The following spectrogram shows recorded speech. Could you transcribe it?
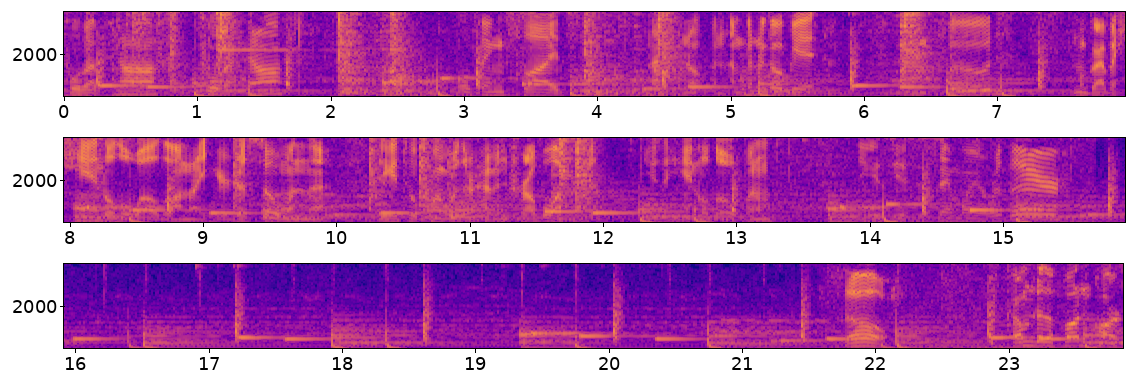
Pull that pin off, pull that pin off, thing slides nice and open. I'm gonna go get some food. I'm gonna grab a handle to weld on right here, just so when the, they get to a point where they're having trouble, I can just use a handle to open them. You can see it's the same way over there. So, we've come to the fun part.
